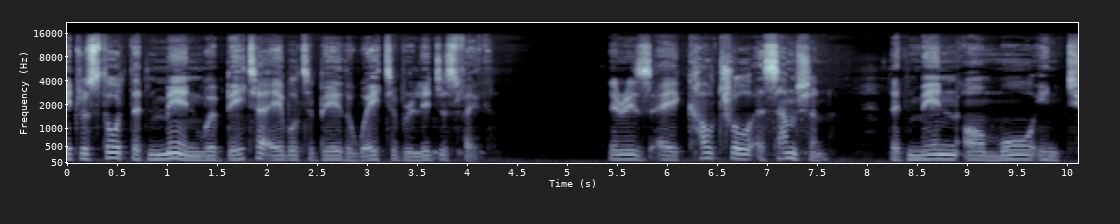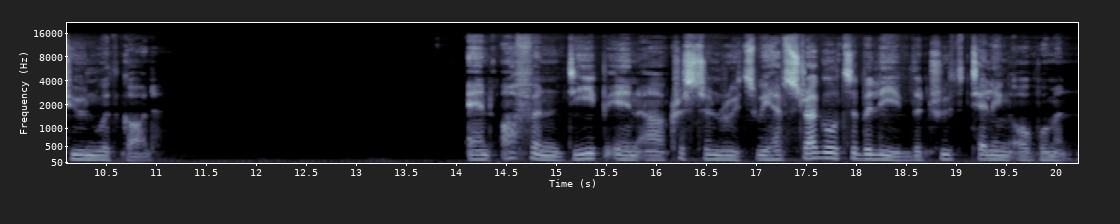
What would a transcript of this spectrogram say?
it was thought that men were better able to bear the weight of religious faith there is a cultural assumption that men are more in tune with God. And often, deep in our Christian roots, we have struggled to believe the truth telling of women.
